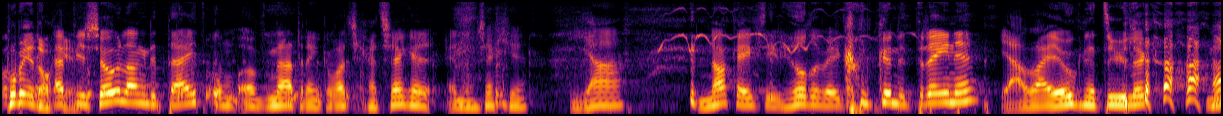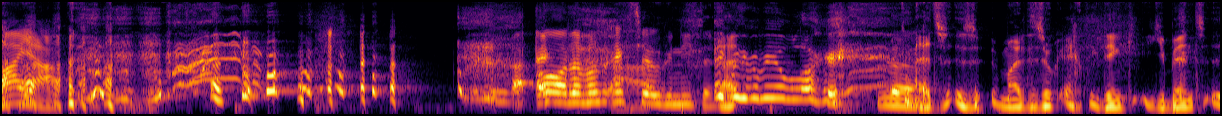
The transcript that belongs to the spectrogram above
Probeer nog een heb je keer. zo lang de tijd om over na te denken wat je gaat zeggen. En dan zeg je, ja, NAC heeft hier heel de week op kunnen trainen. Ja, wij ook natuurlijk. Maar ja. Oh, dat was echt zo genieten. Ik moet er weer om lachen. Het is- maar het is ook echt, ik denk, je bent, eh,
